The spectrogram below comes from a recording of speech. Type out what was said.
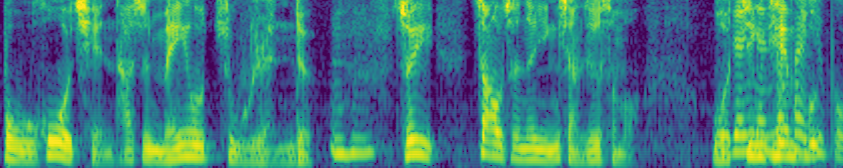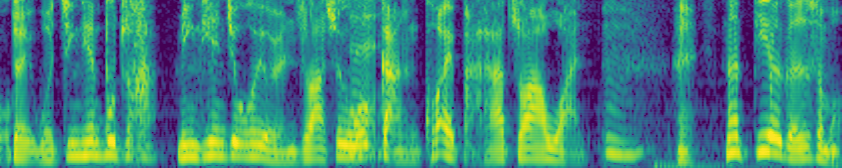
捕获前它是没有主人的，嗯哼，所以造成的影响就是什么？我今天不，不对，我今天不抓，明天就会有人抓，所以我赶快把它抓完。嗯，哎，那第二个是什么？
